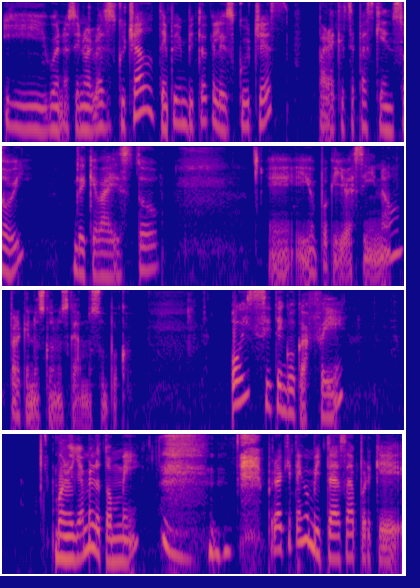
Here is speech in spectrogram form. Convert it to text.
Y bueno, si no lo has escuchado, te invito a que lo escuches para que sepas quién soy, de qué va esto, eh, y un poquillo así, ¿no? Para que nos conozcamos un poco. Hoy sí tengo café. Bueno, ya me lo tomé. Pero aquí tengo mi taza porque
